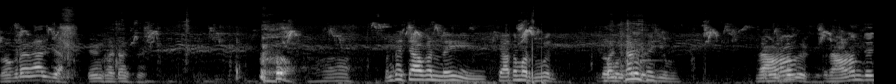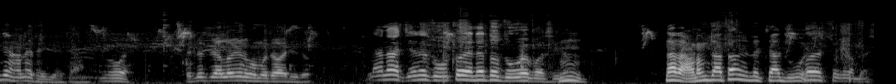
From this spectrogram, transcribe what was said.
રોકડા ના જા એને ખટક છે. મને તો ચા વગર નહીં. ચા તો મારે જોવે થઈ ગયું. રાવણમ જઈને હને થઈ ચા. હોય એટલે પેલો એને સમજવા દીધો. ના ના જેને જોતો એને તો જોવે પછી. ના રાણમ જાતા હોય એટલે ચા જુઓ બસ છોકરા બસ.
